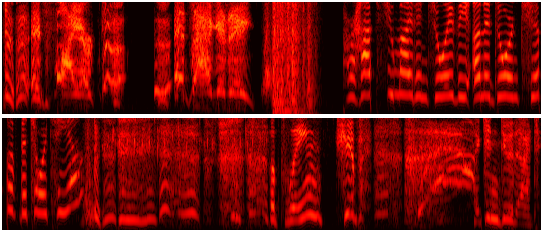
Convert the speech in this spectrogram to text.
It's fire! It's agony! Perhaps you might enjoy the unadorned chip of the tortilla? A plain chip? I can do that.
